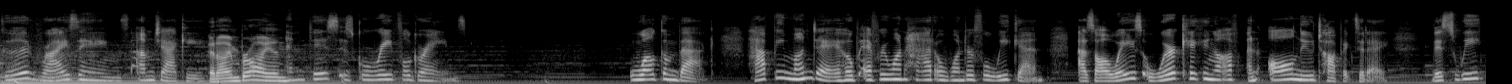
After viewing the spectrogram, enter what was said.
Good risings. I'm Jackie. And I'm Brian. And this is Grateful Grains. Welcome back. Happy Monday. I hope everyone had a wonderful weekend. As always, we're kicking off an all new topic today. This week,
